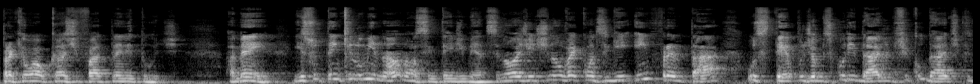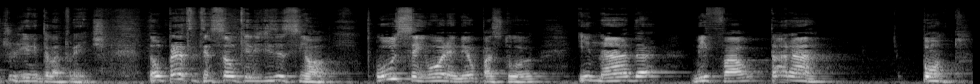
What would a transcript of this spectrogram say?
para que eu alcance de fato plenitude. Amém? Isso tem que iluminar o nosso entendimento, senão a gente não vai conseguir enfrentar os tempos de obscuridade e dificuldade que surgirem pela frente. Então presta atenção que ele diz assim: ó, o Senhor é meu pastor e nada me faltará. Ponto.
